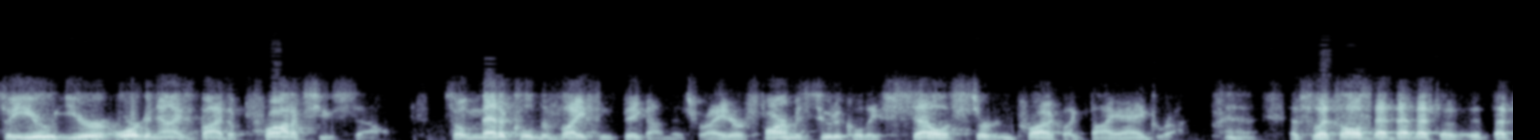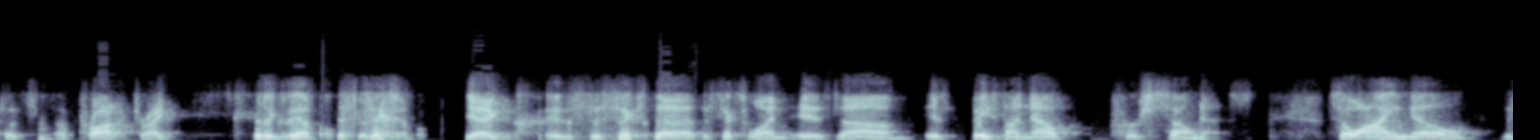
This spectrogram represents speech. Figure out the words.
So you you're organized by the products you sell. So medical device is big on this, right? Or pharmaceutical, they sell a certain product like Viagra. That's that's all that, that that's a that's a, a product, right? Good example. The Good sixth, example. Yeah, is the sixth uh, the sixth one is um, is based on now personas. So I know the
